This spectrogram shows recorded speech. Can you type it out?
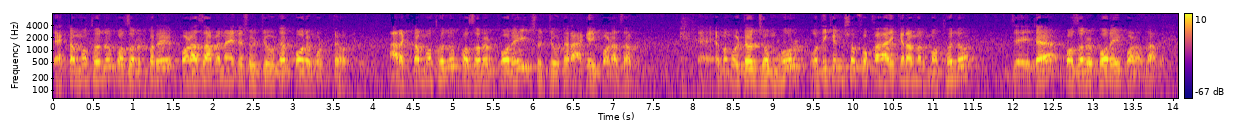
একটা মত হলো ফজরের পরে পড়া যাবে না, এটা সূর্য ওঠার পরে পড়তে হবে। আর একটা মত হলো ফজরের পরেই সূর্য ওঠার আগেই পড়া যাবে। এবং ওইটা জমহুর অধিকাংশ ফোকাহাই কেরামের মত হলো যে এটা ফজরের পরেই পড়া যাবে।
